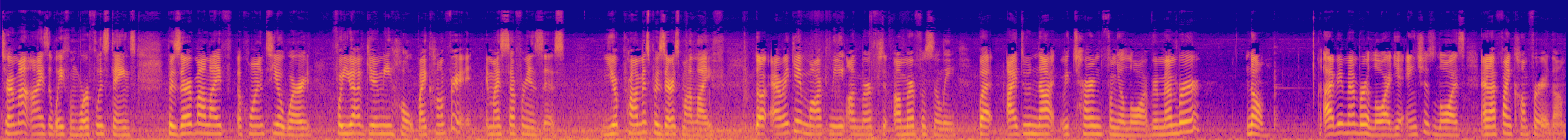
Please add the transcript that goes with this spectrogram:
Turn my eyes away from worthless things. Preserve my life according to your word, for you have given me hope. My comfort in my suffering is this your promise preserves my life. The arrogant mock me unmercifully, but I do not return from your law. Remember, no, I remember, Lord, your ancient laws, and I find comfort in them.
